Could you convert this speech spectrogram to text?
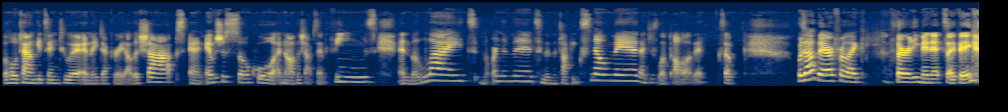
the whole town gets into it and they decorate all the shops and it was just so cool. And all the shops have themes and the lights and the ornaments and then the talking snowman. I just loved all of it. So, was out there for like 30 minutes, I think,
